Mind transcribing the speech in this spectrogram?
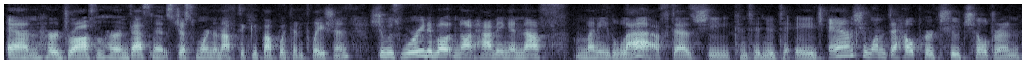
and her draw from her investments just weren't enough to keep up with inflation. She was worried about not having enough money left as she continued to age, and she wanted to help her two children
